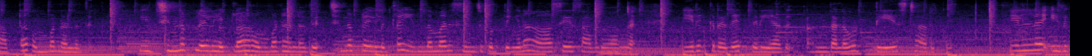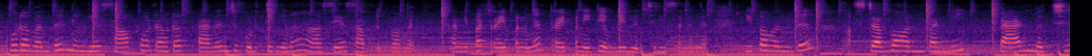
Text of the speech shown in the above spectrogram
சாப்பிட்டா ரொம்ப நல்லது. இது சின்ன பிள்ளைகளுக்குலாம் ரொம்ப நல்லது. சின்ன பிள்ளைகளுக்குலாம் இந்த மாதிரி செஞ்சு கொடுத்தீங்கன்னா ஆசையாக சாப்பிடுவாங்க. இருக்கிறதே தெரியாது. அந்தளவு டேஸ்ட்டாக இருக்கும். இல்லை இது கூட வந்து நீங்கள் சாப்பாட்டோட பிணைஞ்சு கொடுத்தீங்கன்னா ஆசையாக சாப்பிட்டுக்குவாங்க. கண்டிப்பாக ட்ரை பண்ணுங்கள் ட்ரை பண்ணிவிட்டு எப்படி இருந்துச்சுன்னு சொல்லுங்கள் இப்போ வந்து ஸ்டவ் ஆன் பண்ணி பேன் வச்சு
